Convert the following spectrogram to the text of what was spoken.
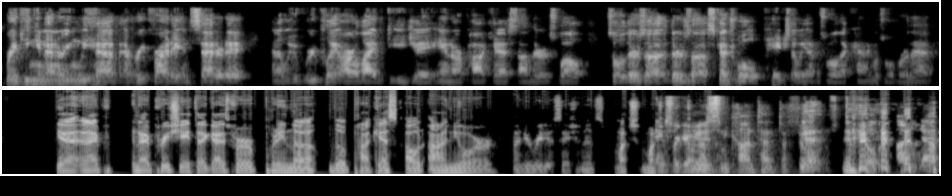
Breaking and entering, we have every Friday and Saturday, and then we replay our live DJ and our podcast on there as well. So there's a there's a schedule page that we have as well that kind of goes over that. Yeah, and I and I appreciate that, guys, for putting the the podcast out on your on your radio station. It's much much. Thanks for giving us some content to fill, Yeah. to fill the time gap.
